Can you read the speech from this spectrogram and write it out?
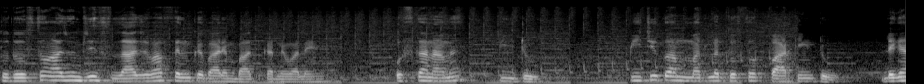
तो दोस्तों, आज हम जिस लाजवाब फ़िल्म के बारे में बात करने वाले हैं, उसका नाम है पी टू पी टू का मतलब दोस्तों पार्किंग टू। लेकिन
